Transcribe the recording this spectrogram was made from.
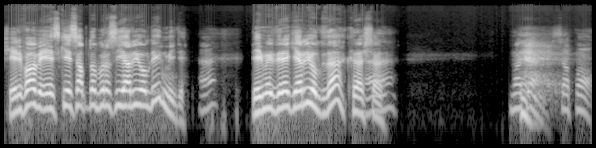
Şerif abi eski hesapta burası yarı yol değil miydi? He? Demir direk yarı yoldu da Kıraçlar. He. Maden, sapa.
